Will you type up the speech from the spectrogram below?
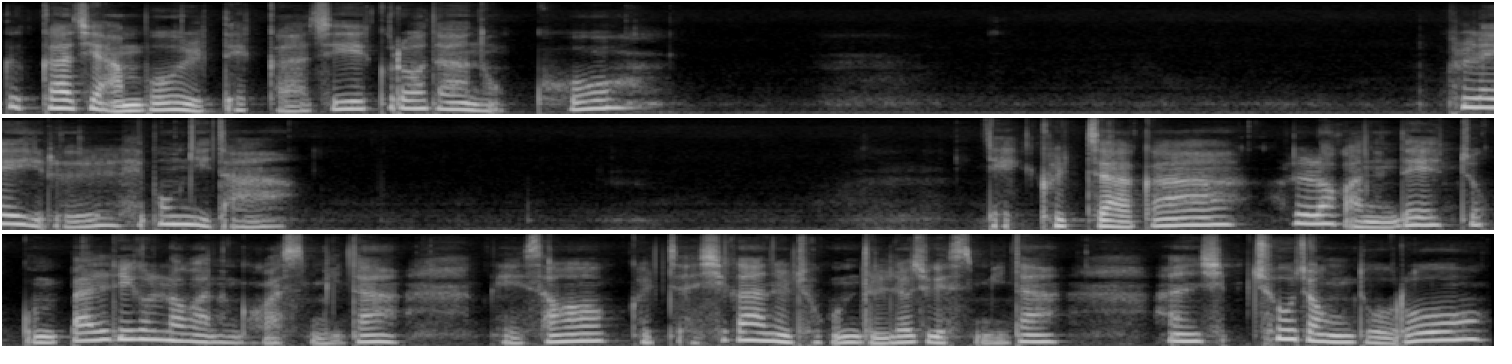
끝까지 안 보일 때까지 끌어다 놓고 플레이를 해봅니다. 네, 글자가 흘러가는데 조금 빨리 흘러가는 것 같습니다. 그래서 글자 시간을 조금 늘려주겠습니다. 한 10초 정도로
